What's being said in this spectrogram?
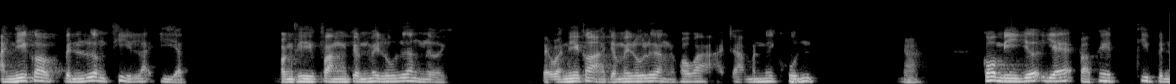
อันนี้ก็เป็นเรื่องที่ละเอียด บางทีฟังจนไม่รู้เรื่องเลย แต่วันนี้ก็อาจจะไม่รู้เรื่องเพราะว่าอาจจะมันไม่คุ้น นะก็มีเยอะแยะประเภทที่เป็น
